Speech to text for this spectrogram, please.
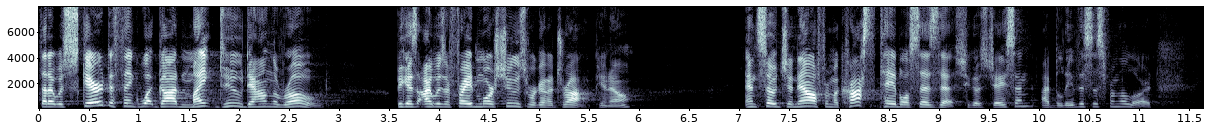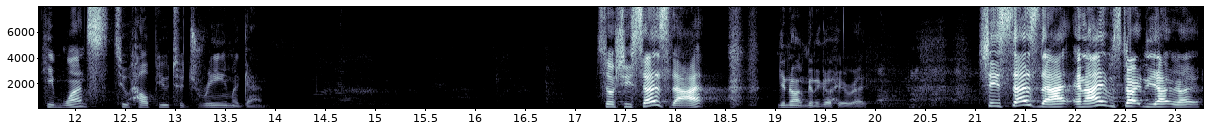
that I was scared to think what God might do down the road because I was afraid more shoes were going to drop, you know? And so Janelle from across the table says this She goes, Jason, I believe this is from the Lord. He wants to help you to dream again. So she says that. You know I'm going to go here, right? She says that, and I am starting to, right?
